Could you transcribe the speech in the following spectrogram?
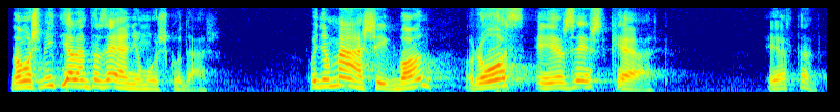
Na most mit jelent az elnyomóskodás? Hogy a másikban rossz érzést kelt. Érted?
